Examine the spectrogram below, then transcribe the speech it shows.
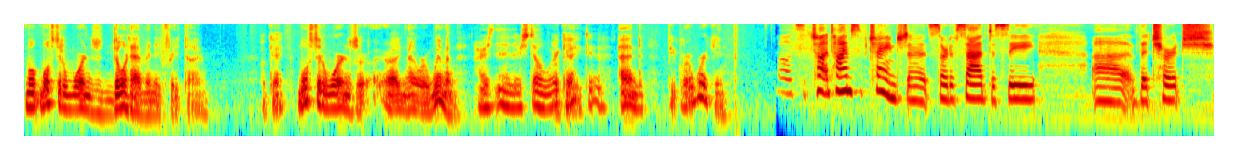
Mo- most of the wardens don't have any free time, okay? Most of the wardens are, right now are women, Or uh, they're still working okay? too. And people are working. Times have changed, and it's sort of sad to see uh, the church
